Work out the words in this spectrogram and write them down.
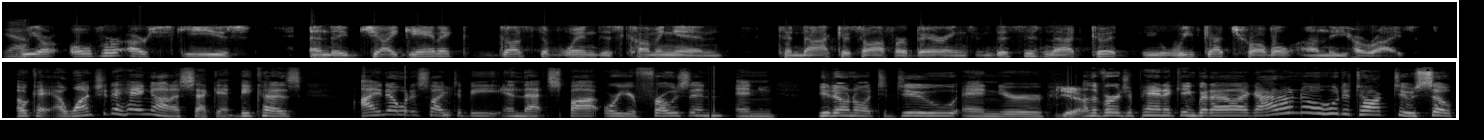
Yeah. We are over our skis, and a gigantic gust of wind is coming in to knock us off our bearings, and this is not good. We've got trouble on the horizon. Okay, I want you to hang on a second because I know what it's like to be in that spot where you're frozen and you don't know what to do and you're Yeah. on the verge of panicking, but I like I don't know who to talk to. So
